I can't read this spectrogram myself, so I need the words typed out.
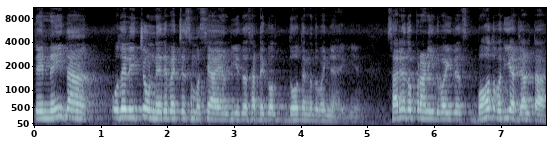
ਤੇ ਨਹੀਂ ਤਾਂ ਉਹਦੇ ਲਈ ਝੋਨੇ ਦੇ ਵਿੱਚ ਸਮੱਸਿਆ ਆ ਜਾਂਦੀ ਹੈ ਤਾਂ ਸਾਡੇ ਕੋਲ ਦੋ ਤਿੰਨ ਦਵਾਈਆਂ ਹੈਗੀਆਂ। ਸਾਰਿਆਂ ਤੋਂ ਪੁਰਾਣੀ ਦਵਾਈ ਦਾ ਬਹੁਤ ਵਧੀਆ ਰਿਜ਼ਲਟ ਆ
